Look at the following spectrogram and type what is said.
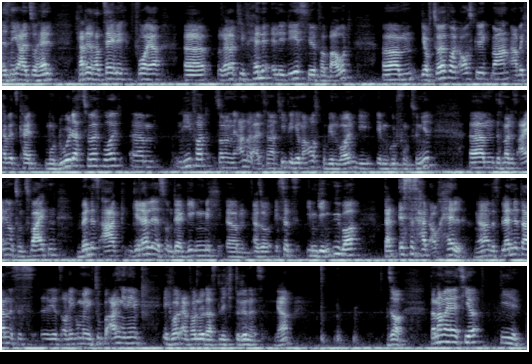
Ist nicht allzu hell. Ich hatte tatsächlich vorher äh, relativ helle LEDs hier verbaut, ähm, die auf 12 Volt ausgelegt waren, aber ich habe jetzt kein Modul, das 12 Volt ähm, liefert, sondern eine andere Alternative hier mal ausprobieren wollen, die eben gut funktioniert. Ähm, das ist mal das eine. Und zum Zweiten, wenn es arg grell ist und der gegen mich, ähm, also ich sitze ihm gegenüber, dann ist es halt auch hell. Ja? Das blendet dann, es ist äh, jetzt auch nicht unbedingt super angenehm. Ich wollte einfach nur, dass Licht drin ist. Ja? So, dann haben wir jetzt hier die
